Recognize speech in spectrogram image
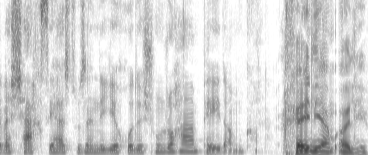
و شخصی هست تو زندگی خودشون رو هم پیدا می‌کنن خیلی هم عالی.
